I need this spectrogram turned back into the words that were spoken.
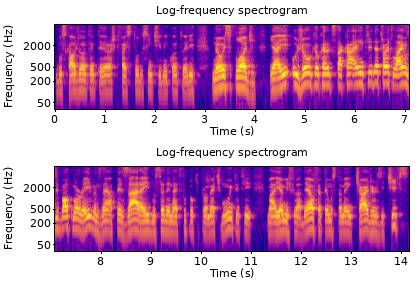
buscar o Jonathan Taylor acho que faz todo sentido enquanto ele não explode. E aí, o jogo que eu quero destacar é entre Detroit Lions e Baltimore Ravens, né? Apesar aí do Sunday Night Football que promete muito entre Miami e Filadélfia, temos também Chargers e Chiefs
